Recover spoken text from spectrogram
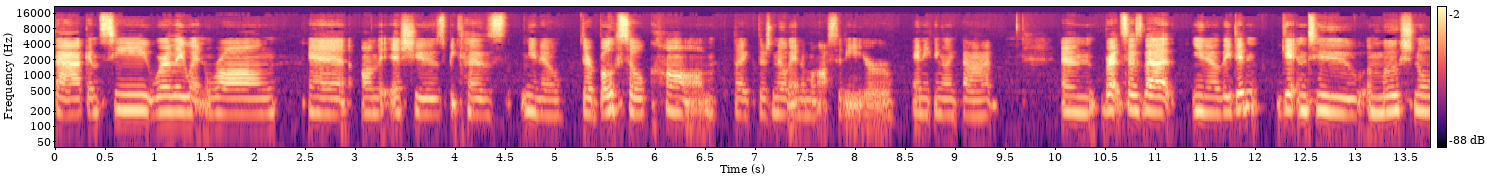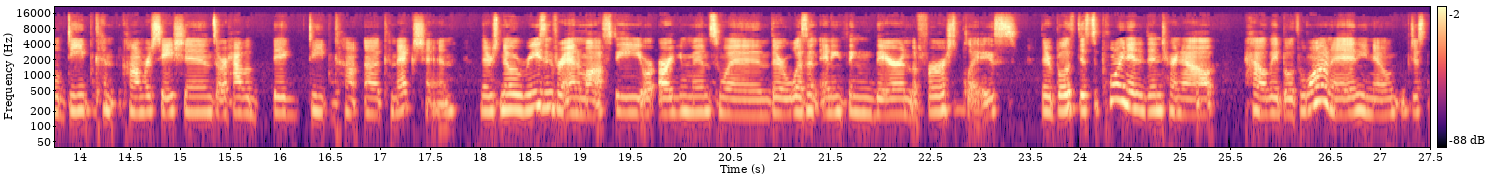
back and see where they went wrong and on the issues because you know they're both so calm like there's no animosity or anything like that and brett says that you know they didn't get into emotional deep con- conversations or have a big deep con- uh, connection. There's no reason for animosity or arguments when there wasn't anything there in the first place. They're both disappointed it didn't turn out how they both wanted you know just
